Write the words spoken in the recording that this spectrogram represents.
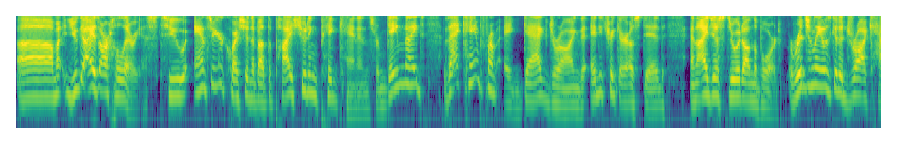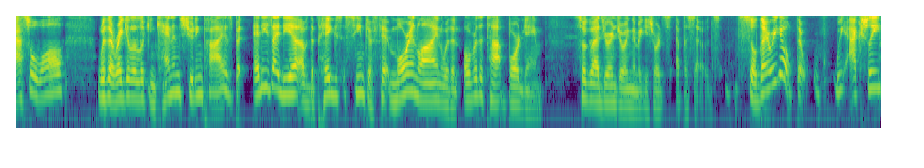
Um, you guys are hilarious. To answer your question about the pie shooting pig cannons from game night, that came from a gag drawing that Eddie Trigueros did, and I just threw it on the board. Originally, I was going to draw a castle wall." with a regular looking cannon shooting pies, but Eddie's idea of the pigs seemed to fit more in line with an over the top board game. So glad you're enjoying the Mickey Shorts episodes. So there we go. We actually.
